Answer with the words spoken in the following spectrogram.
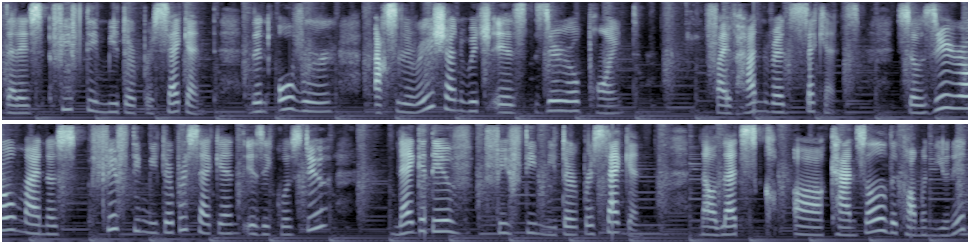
that is 50 meter per second then over acceleration which is 0.500 seconds so 0 minus 50 meter per second is equals to negative 50 meter per second now let's uh, cancel the common unit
